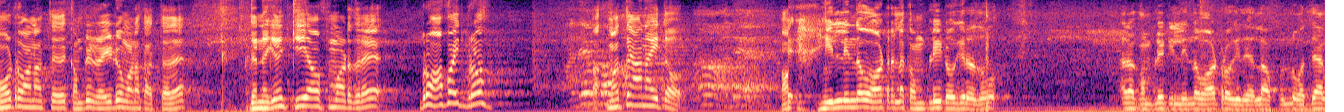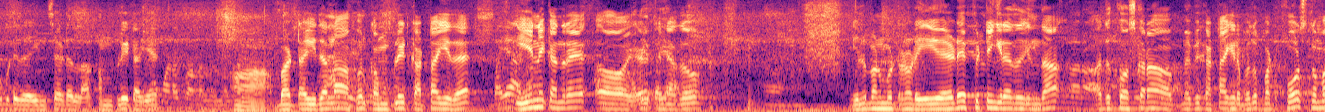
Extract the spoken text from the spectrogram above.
ಮೋಟ್ರ್ ಆನ್ ಆಗ್ತಾ ಇದೆ ಕಂಪ್ಲೀಟ್ ರೈಡು ಮಾಡೋಕ್ಕಾಗ್ತದೆ ದೆನ್ ಅಗೇನ್ ಕೀ ಆಫ್ ಮಾಡಿದ್ರೆ ಬ್ರೋ ಆಫ್ ಆಯ್ತು ಬ್ರೋ ಮತ್ತೆ ಆನ್ ಆಯಿತು. ಇಲ್ಲಿಂದ ವಾಟ್ರ್ ಎಲ್ಲ ಕಂಪ್ಲೀಟ್ ಹೋಗಿರೋದು. ಎಲ್ಲ ಕಂಪ್ಲೀಟ್ ಇಲ್ಲಿಂದ ವಾಟ್ರ್ ಹೋಗಿದೆ, ಎಲ್ಲ ಫುಲ್ ಒದ್ದೆ ಆಗಿಬಿಟ್ಟಿದೆ ಇನ್ಸೈಡ್ ಎಲ್ಲ ಕಂಪ್ಲೀಟಾಗಿ ಬಟ್ ಇದೆಲ್ಲ ಫುಲ್ ಕಂಪ್ಲೀಟ್ ಕಟ್ಟಾಗಿದೆ ಏನಕ್ಕೆ ಅಂದರೆ ಹೇಳ್ತೀನಿ ಅದು. ಇಲ್ಲಿ ಬಂದ್ಬಿಟ್ಟು ನೋಡಿ, ಈ ಎರಡೇ ಫಿಟ್ಟಿಂಗ್ ಇರೋದ್ರಿಂದ ಅದಕ್ಕೋಸ್ಕರ ಮೇ ಬಿ ಕಟ್ಟಾಗಿರ್ಬೋದು ಬಟ್ ಫೋರ್ಸ್ ತುಂಬ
